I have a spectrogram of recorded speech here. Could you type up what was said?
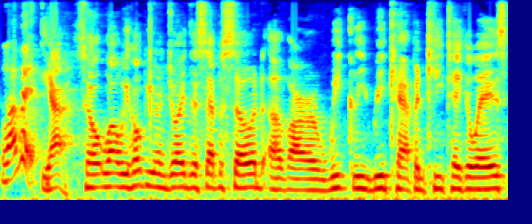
Love it. Yeah. So, well, we hope you enjoyed this episode of our weekly recap and key takeaways.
